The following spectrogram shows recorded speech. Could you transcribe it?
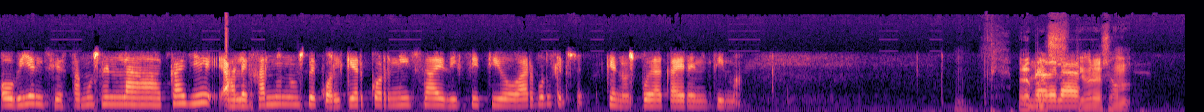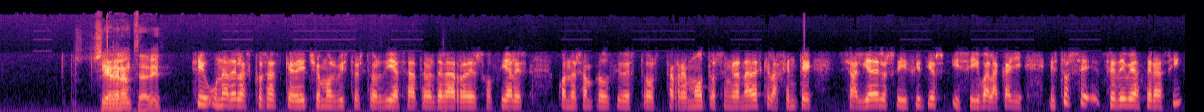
o bien si estamos en la calle alejándonos de cualquier cornisa, edificio o árbol que, que nos pueda caer encima. Bueno, pues yo creo que son... Sí, adelante, David. Sí, una de las cosas que de hecho hemos visto estos días a través de las redes sociales cuando se han producido estos terremotos en Granada es que la gente salía de los edificios y se iba a la calle. ¿Esto se, se debe hacer así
